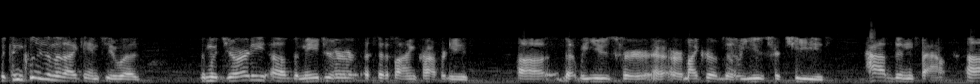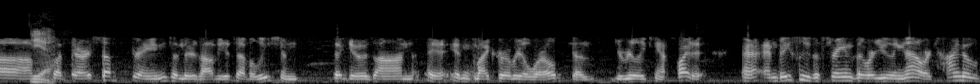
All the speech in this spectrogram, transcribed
the conclusion that I came to was the majority of the major acidifying properties uh, that we use for, or microbes that we use for cheese have been found. Um, Yeah. But there are substrains, and there's obvious evolution that goes on in the microbial world because you really can't fight it. And basically, the strains that we're using now are kind of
